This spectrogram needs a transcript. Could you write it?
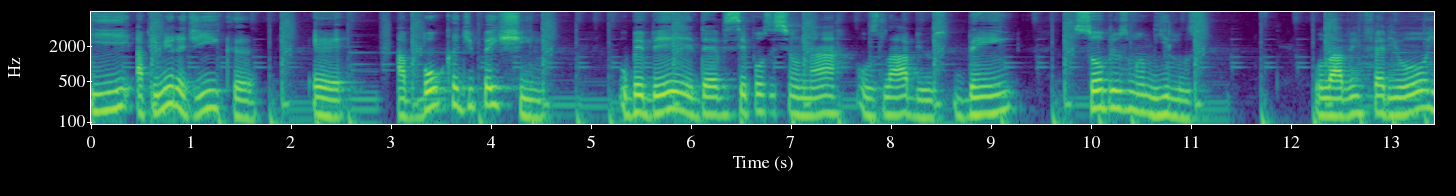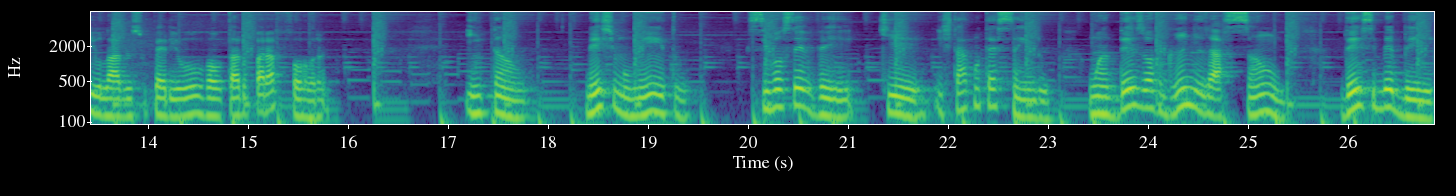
E a primeira dica é a boca de peixinho. O bebê deve se posicionar os lábios bem sobre os mamilos, o lábio inferior e o lábio superior voltado para fora. Então, neste momento, se você vê que está acontecendo uma desorganização desse bebê,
